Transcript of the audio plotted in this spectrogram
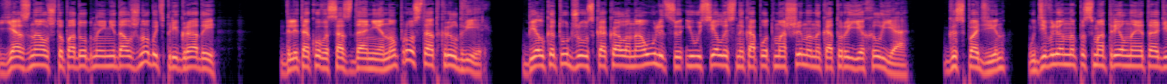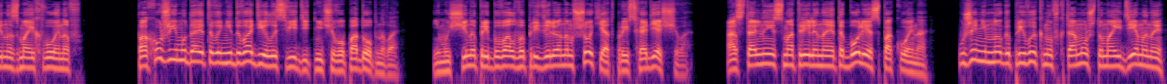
Я знал, что подобное не должно быть преградой для такого создания, но просто открыл дверь. Белка тут же ускакала на улицу и уселась на капот машины, на которой ехал я. «Господин», удивленно посмотрел на это один из моих воинов. Похоже, ему до этого не доводилось видеть ничего подобного, и мужчина пребывал в определенном шоке от происходящего. Остальные смотрели на это более спокойно, уже немного привыкнув к тому, что мои демоны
